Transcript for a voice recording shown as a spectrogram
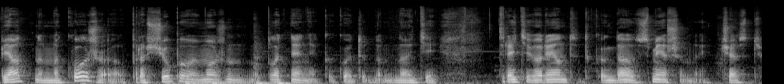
пятна на коже, а прощупывая можно уплотнение какое-то найти. Третий вариант – это когда смешанная часть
